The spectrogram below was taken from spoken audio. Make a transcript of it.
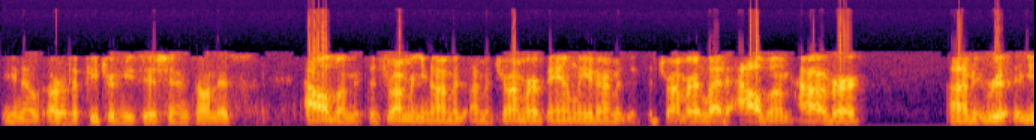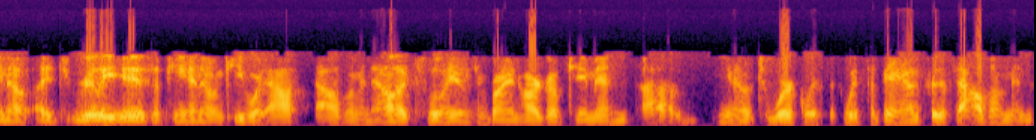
you know, or the featured musicians on this album. It's a drummer, you know, I'm a I'm a drummer, a band leader. I'm a, it's a drummer led album. However, um, it re- you know, it really is a piano and keyboard al- album. And Alex Williams and Brian Hargrove came in, uh, you know, to work with with the band for this album, and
